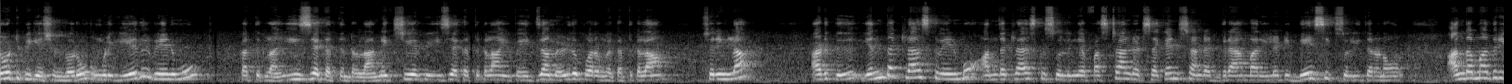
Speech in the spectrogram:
நோட்டிஃபிகேஷன் வரும். உங்களுக்கு எது வேணுமோ கற்றுக்கலாம் ஈஸியாக கற்றுன்றலாம் நெக்ஸ்ட் இயருக்கு ஈஸியாக கற்றுக்கலாம் இப்போ எக்ஸாம் எழுத போகிறவங்க கற்றுக்கலாம் சரிங்களா? அடுத்து எந்த கிளாஸ்க்கு வேணுமோ அந்த கிளாஸ்க்கு சொல்லுங்கள் first standard second standard grammar இல்லாட்டி பேசிக் சொல்லித்தரணும். அந்த மாதிரி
